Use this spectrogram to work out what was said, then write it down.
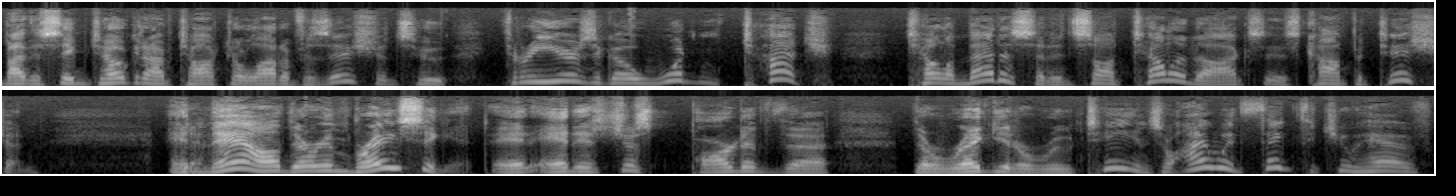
By the same token, I've talked to a lot of physicians who three years ago wouldn't touch telemedicine and saw teledocs as competition. And yes. now they're embracing it. And, and it's just part of the, the regular routine. So I would think that you have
